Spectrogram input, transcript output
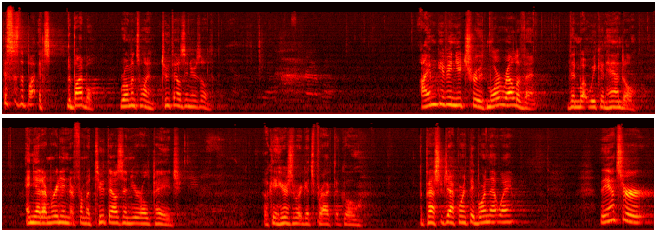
This is the, it's the Bible, Romans 1, 2,000 years old. I'm giving you truth more relevant than what we can handle, and yet I'm reading it from a 2,000 year old page. Okay, here's where it gets practical. But, Pastor Jack, weren't they born that way? The answer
